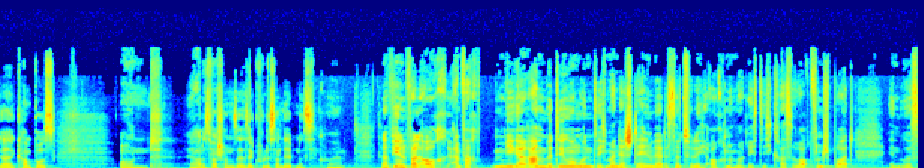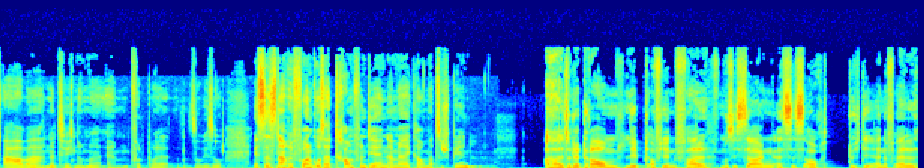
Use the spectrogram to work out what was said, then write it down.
äh, Campus und ja, das war schon ein sehr, sehr cooles Erlebnis. Cool. Das sind auf jeden Fall auch einfach mega Rahmenbedingungen und ich meine, der Stellenwert ist natürlich auch nochmal richtig krass, überhaupt von Sport in den USA, aber natürlich nochmal ähm, Football sowieso. Ist das nach wie vor ein großer Traum von dir, in Amerika auch mal zu spielen? Also der Traum lebt auf jeden Fall, muss ich sagen. Es ist auch durch die NFL,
